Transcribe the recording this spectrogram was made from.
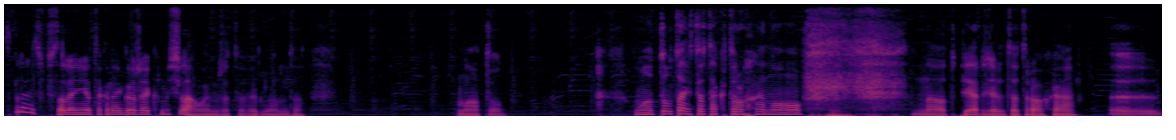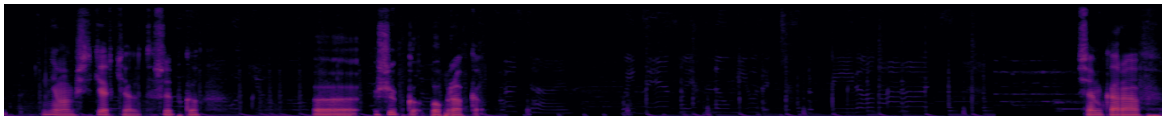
wcale, wcale nie tak najgorzej jak myślałem, że to wygląda. No tu... No tutaj to tak trochę no... No odpierdziel to trochę. Yy, nie mam siekierki, ale to szybko. Eee, szybko, poprawka. Siemka Raf.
